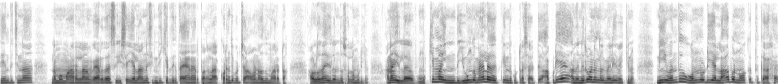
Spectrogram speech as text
சேர்ந்துச்சுன்னா நம்ம மாறலாம் வேறு ஏதாவது செய்யலாம்னு சிந்திக்கிறதுக்கு தயாராக இருப்பாங்களா? குறைஞ்சபட்சம் அவனாவது மாறட்டும். அவ்வளோதான் இதில் வந்து சொல்ல முடியும். ஆனால் இதில் முக்கியமாக இந்த இவங்க மேலே இருக்க இந்த குற்றச்சாட்டு அப்படியே அந்த நிறுவனங்கள் மேலேயே வைக்கணும். நீ வந்து உன்னுடைய லாப நோக்கத்துக்காக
